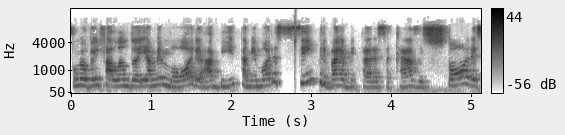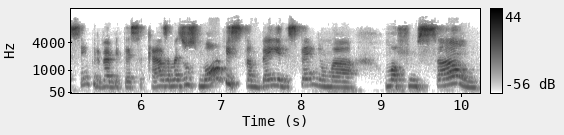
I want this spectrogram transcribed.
como eu venho falando aí, a memória habita, a memória sempre vai habitar essa casa, a história sempre vai habitar essa casa, mas os móveis também, eles têm uma, uma função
